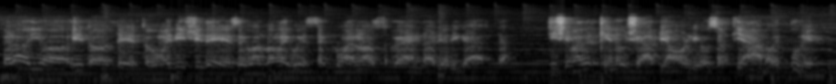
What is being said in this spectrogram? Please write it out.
Però io, io ti ho detto, come dici te, secondo me questo è come il nostro calendario di carta dice ma perché noi ce l'abbiamo lì, lo sappiamo, eppure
